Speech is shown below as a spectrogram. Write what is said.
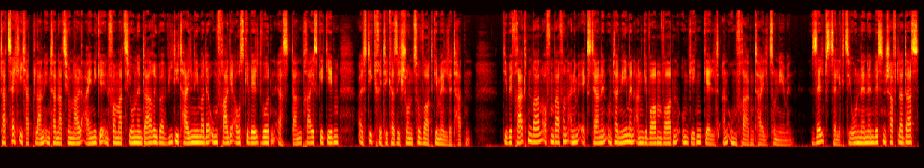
Tatsächlich hat Plan International einige Informationen darüber, wie die Teilnehmer der Umfrage ausgewählt wurden, erst dann preisgegeben, als die Kritiker sich schon zu Wort gemeldet hatten. Die Befragten waren offenbar von einem externen Unternehmen angeworben worden, um gegen Geld an Umfragen teilzunehmen. Selbstselektion nennen Wissenschaftler das,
